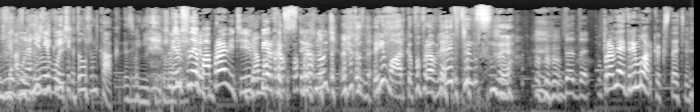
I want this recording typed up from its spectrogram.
Не, а больше, книжный критик должен как, извините, говорить? Пенсне поправить и Я перхоть стряхнуть. Ремарка поправляет пенсне. Да-да. Управляет ремарка, кстати.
